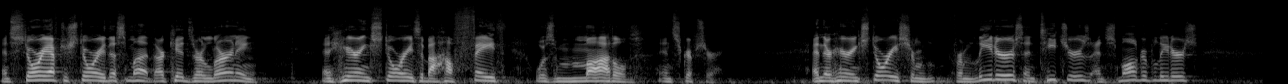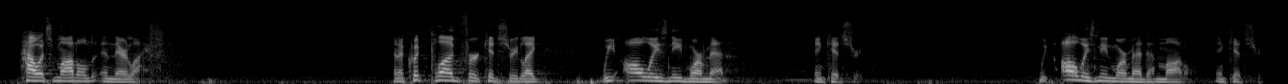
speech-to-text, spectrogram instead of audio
And story after story this month, our kids are learning and hearing stories about how faith was modeled in Scripture. And they're hearing stories from, from leaders and teachers and small group leaders, how it's modeled in their life. And a quick plug for Kid Street like, we always need more men in Kid Street. We always need more men to model in Kid Street.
